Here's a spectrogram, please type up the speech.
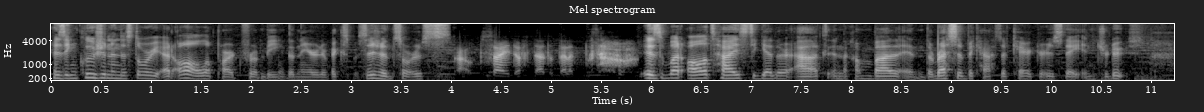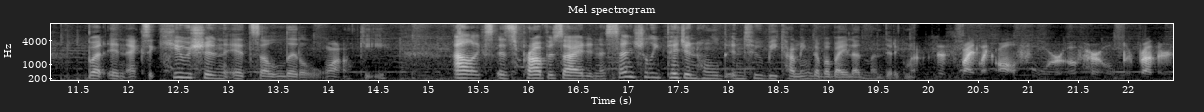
His inclusion in the story at all, apart from being the narrative exposition source, Outside of Talagbusao. is what all ties together Alex and the Kambal and the rest of the cast of characters they introduce. But in execution, it's a little wonky. Alex is prophesied and essentially pigeonholed into becoming the Babaylan Mandirigma. Despite like all four of her older brothers.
